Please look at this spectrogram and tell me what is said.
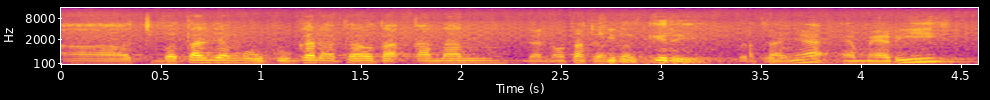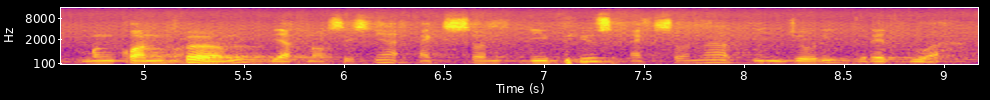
uh, jembatan yang menghubungkan antara otak kanan dan otak dan kiri. kiri. Katanya MRI mengkonfirm diagnosisnya axon diffuse axonal injury grade 2.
